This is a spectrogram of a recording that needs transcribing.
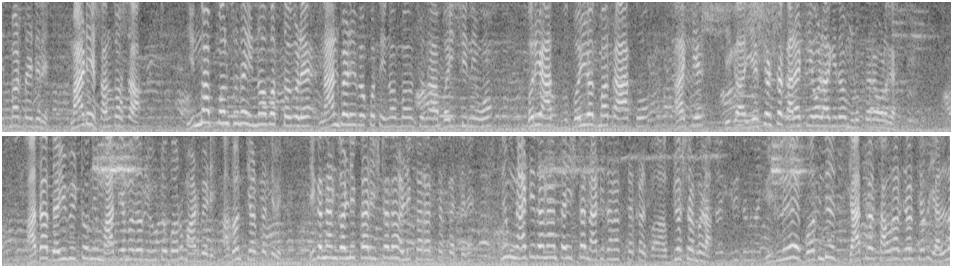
ಇದು ಮಾಡ್ತಾ ಇದ್ದೀರಿ. ಮಾಡಿ, ಸಂತೋಷ. ಇನ್ನೊಬ್ಬ ಮನ್ಸನ್ನ ಇನ್ನೊಬ್ಬ ತಗೊಳ್ಳಿ. ನಾನು ಬೆಳಿಬೇಕು ಅಂತ ಇನ್ನೊಬ್ಬ ಮನ್ಸನ್ನ ಬಯಸಿ ನೀವು. ಬರೀ ಅದು ಬೈಯೋದು ಮಾತ್ರ ಹಾಕು, ಹಾಕಿ. ಈಗ ಎಷ್ಟೆಷ್ಟೋ ಗಲಾಟೆಗಳಾಗಿದ್ದಾವೆ ಮುಡುಕ್ತಾರೆ ಒಳಗೆ. ಅದ ದಯವಿಟ್ಟು ನಿಮ್ಮ ಮಾಧ್ಯಮದವ್ರು ಯೂಟ್ಯೂಬರು ಮಾಡಬೇಡಿ. ಅದೊಂದು ಕೇಳ್ಕೊತೀವಿ. ಈಗ ನಾನು ಹಳ್ಳಿಕಾರ ಇಷ್ಟನ ಹಳ್ಳಿಕಾರ ಅಂತ ಕರ್ಕೊತೀನಿ. ನಿಮ್ಗೆ ನಾಟಿದಾನ ಅಂತ ಇಷ್ಟ, ನಾಟಿದಾನ ಅಂತ ಕರ್ಕೊಳ್ಳಿ ಅಬ್ಜೆಕ್ಷನ್ ಬೇಡ. ಇಲ್ಲಿ ಬಂದು ಜಾತ್ರೆ ಸಾವಿರಾರು ಜನ ಸೇರಿ ಎಲ್ಲ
